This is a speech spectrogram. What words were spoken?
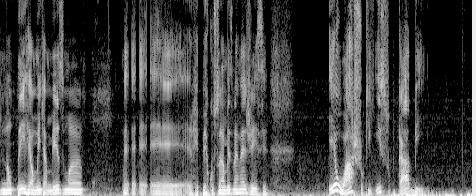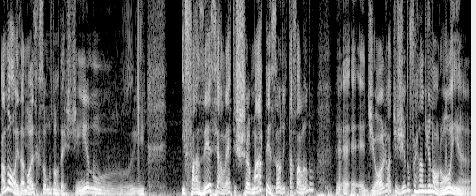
não tem realmente a mesma é, é, é, é repercussão, a mesma emergência. Eu acho que isso cabe a nós, a nós que somos nordestinos e, e fazer esse alerta e chamar a atenção. A gente está falando é, é, é, de óleo atingindo o Fernando de Noronha,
